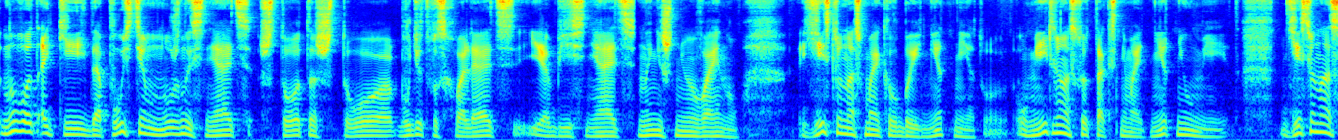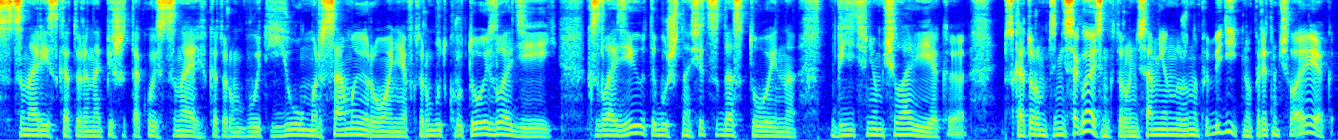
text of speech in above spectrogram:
Ну вот, окей, допустим, нужно снять что-то, что будет восхвалять и объяснять нынешнюю войну. Есть ли у нас Майкл Бэй? Нет, нет. Умеет ли у нас кто-то так снимать? Нет, не умеет. Есть у нас сценарист, который напишет такой сценарий, в котором будет юмор, самоирония, в котором будет крутой злодей? К злодею ты будешь относиться достойно, видеть в нем человека, с которым ты не согласен, которого, несомненно, нужно победить, но при этом человека,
